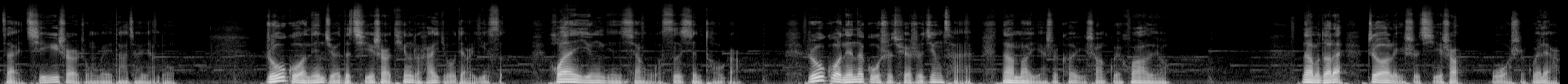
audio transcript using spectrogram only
在奇事儿中为大家演播。如果您觉得奇事儿听着还有点意思，欢迎您向我私信投稿。如果您的故事确实精彩，那么也是可以上鬼话的哟。那么得嘞，这里是奇事儿，我是鬼脸儿，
